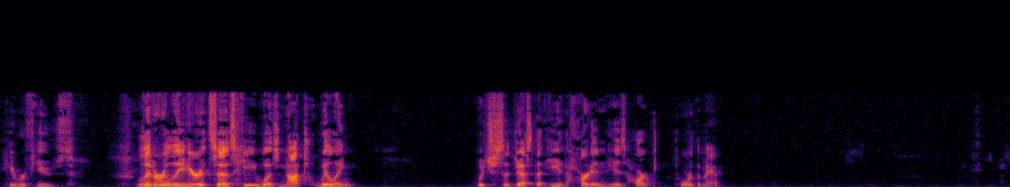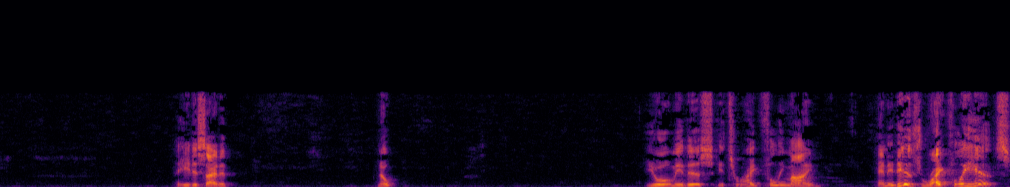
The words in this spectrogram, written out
he refused. Literally here it says he was not willing, which suggests that he had hardened his heart toward the man. He decided, nope. You owe me this. It's rightfully mine. And it is rightfully his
